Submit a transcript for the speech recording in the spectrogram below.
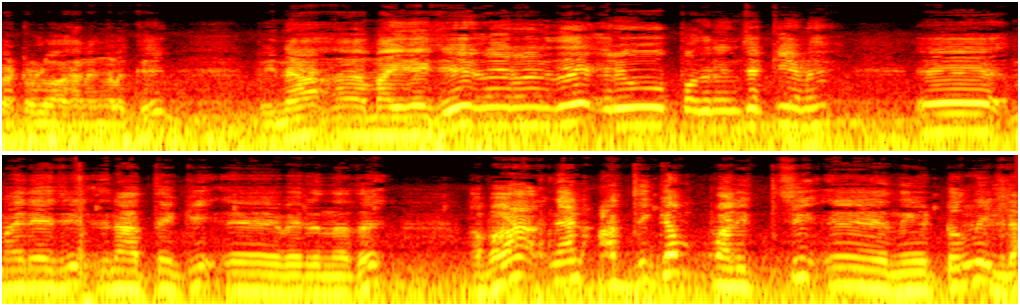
പെട്രോൾ വാഹനങ്ങൾക്ക്. പിന്നെ മൈലേജ് വരുന്നത് ഒരു പതിനഞ്ചൊക്കെയാണ് മൈലേജ് ഇതിനകത്തേക്ക് വരുന്നത്. അപ്പൊ ഞാൻ അധികം വലിച്ച് നീട്ടുന്നില്ല.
